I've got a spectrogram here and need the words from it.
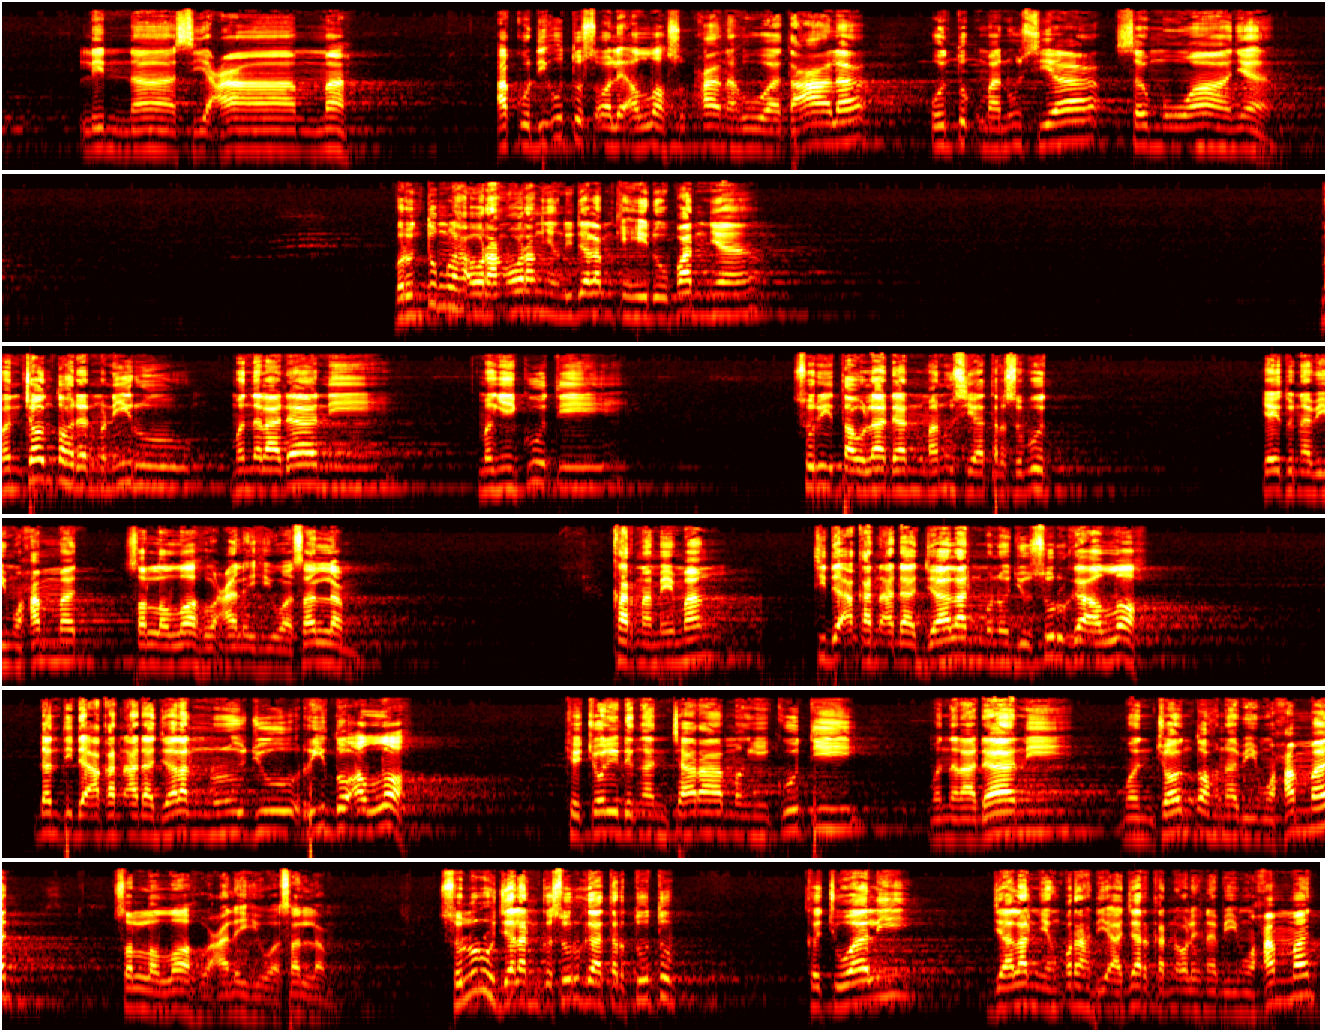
linnasi 'ammah. Aku diutus oleh Allah Subhanahu wa taala untuk manusia semuanya. Beruntunglah orang-orang yang di dalam kehidupannya. Mencontoh dan meniru, meneladani, mengikuti suri tauladan manusia tersebut yaitu Nabi Muhammad sallallahu alaihi wasallam. Karena memang tidak akan ada jalan menuju surga Allah dan tidak akan ada jalan menuju ridho Allah kecuali dengan cara mengikuti, meneladani, mencontoh Nabi Muhammad sallallahu alaihi wasallam. Seluruh jalan ke surga tertutup kecuali jalan yang pernah diajarkan oleh Nabi Muhammad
